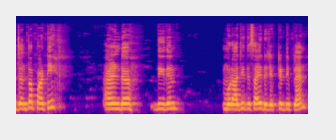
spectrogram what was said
Janata Party and uh, the then Morarji Desai rejected the plan.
